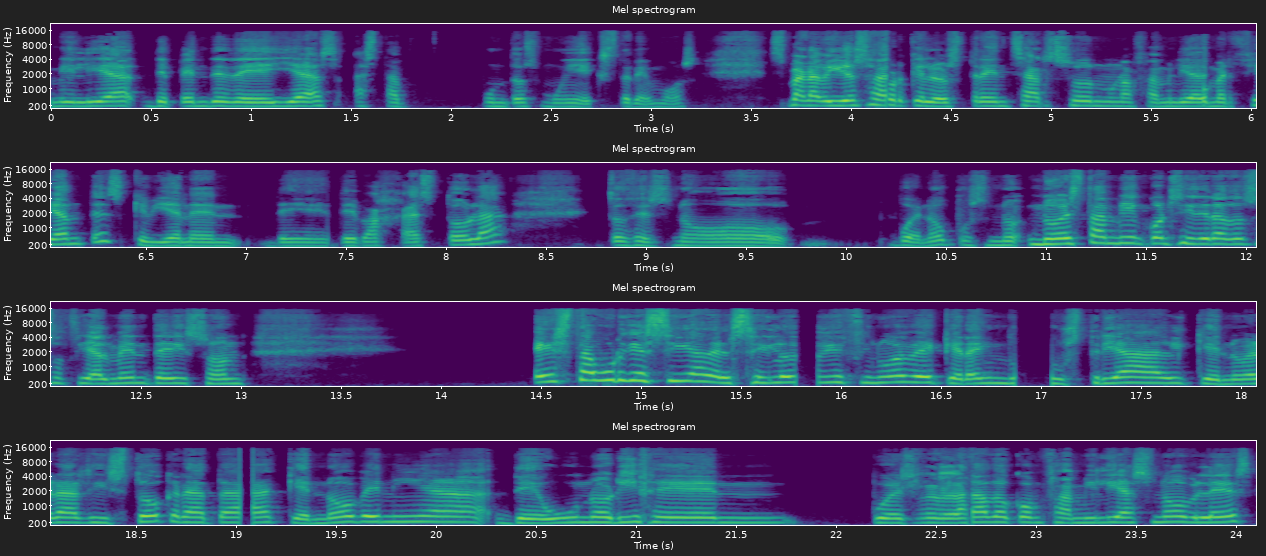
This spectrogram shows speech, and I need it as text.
familia depende de ellas hasta puntos muy extremos. Es maravillosa porque los Trenchard son una familia de comerciantes que vienen de, Baja Estola, entonces no, bueno, pues no, no están bien considerados socialmente y son esta burguesía del siglo XIX que era industrial, que no era aristócrata, que no venía de un origen pues relacionado con familias nobles,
